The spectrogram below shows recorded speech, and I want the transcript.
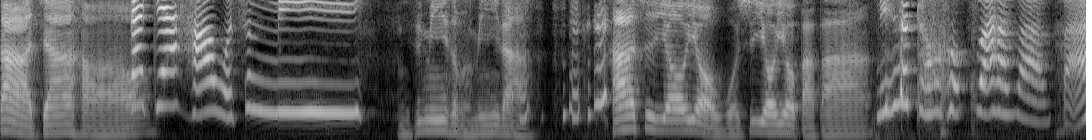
大家好，大家好，我是咪。你是咪什么咪啦？他是悠悠，我是悠悠爸爸。你是头发爸爸。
